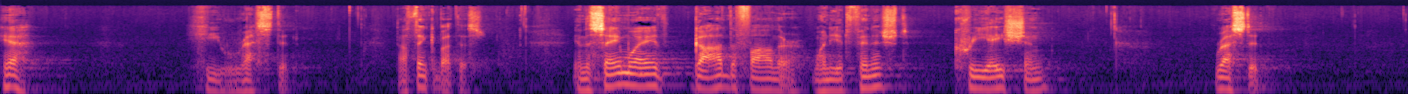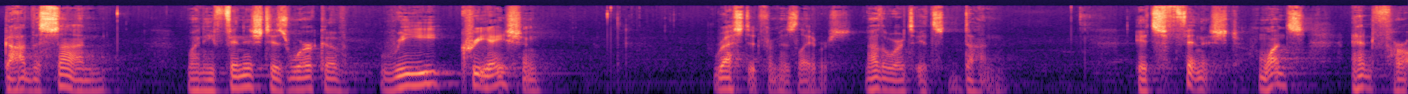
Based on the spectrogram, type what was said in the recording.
He yeah. He rested. Now think about this. In the same way, God the Father, when he had finished creation, rested. God the Son, when he finished his work of recreation, rested from his labors. In other words, it's done. It's finished once and for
